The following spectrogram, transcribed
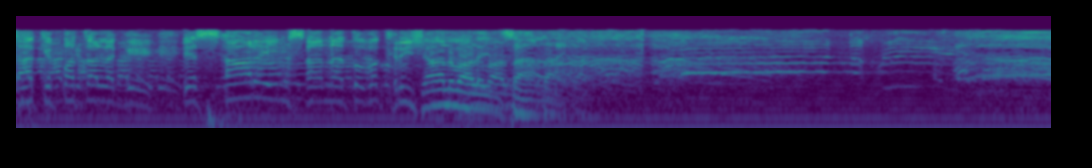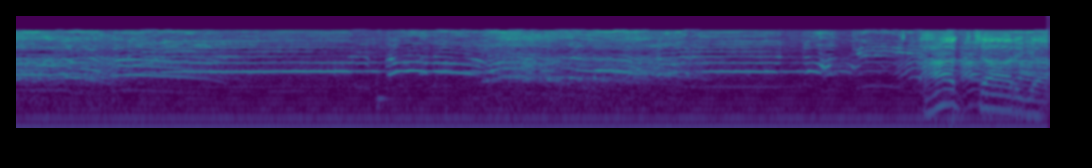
تاکہ پتہ لگے، یہ سارے انسان تو وکری شان والے انسان ہیں۔ چاریا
